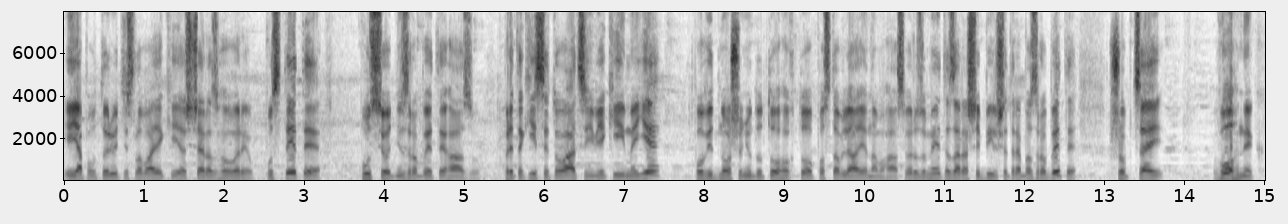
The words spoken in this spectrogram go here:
І я повторю ті слова, які я ще раз говорив: пустити, пуст сьогодні зробити газу при такій ситуації, в якій ми є, по відношенню до того, хто поставляє нам газ. Ви розумієте, зараз ще більше треба зробити, щоб цей вогник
